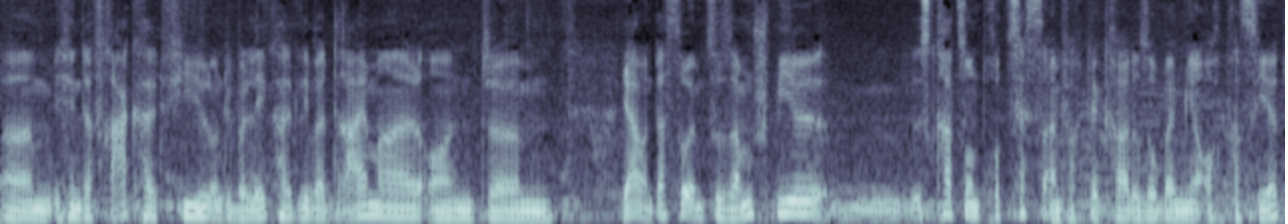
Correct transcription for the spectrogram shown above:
Ähm, ich hinterfrage halt viel und überlege halt lieber dreimal und ähm, ja, und das so im Zusammenspiel äh, ist gerade so ein Prozess einfach, der gerade so bei mir auch passiert.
